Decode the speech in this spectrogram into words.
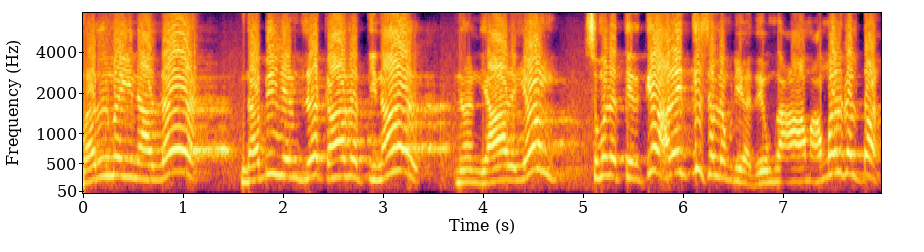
மறுமையினால நபி என்ற காரணத்தினால் நான் யாரையும் சுமணத்திற்கு அழைத்து செல்ல முடியாது. உங்க அமல்கள் தான்.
